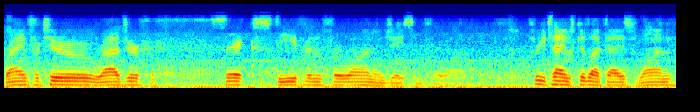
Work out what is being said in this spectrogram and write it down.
Brian for two, Roger for six, Stephen for one, and Jason for one. Three times, good luck, guys. One.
